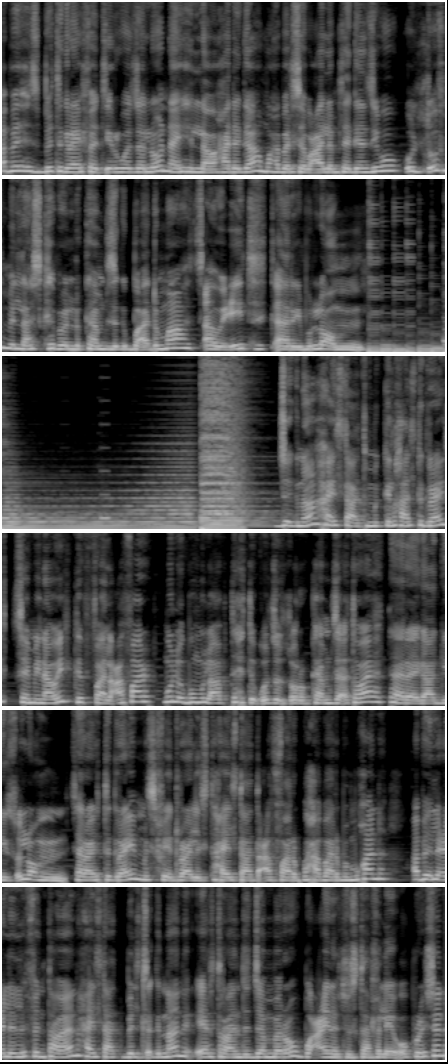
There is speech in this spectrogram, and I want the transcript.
ኣብ ህዝቢ ትግራይ ፈጢርዎ ዘሎ ናይ ህላወ ሓደጋ ማሕበረሰብ ዓለም ተገንዚቡ ቁልጡፍ ምላሽ ክህበሉ ከም ዝግባእ ድማ ፃውዒት ቀሪብሎም። ጀግና ሓይልታት ምክልኻል ትግራይ ሰሜናዊ ክፋል ዓፋር ሙሉእ ብሙሉእ ኣብ ትሕቲ ቁፅፅሩ ከም ዘእተወ ተረጋጊፁ ኣሎ። ሰራዊት ትግራይ ምስ ፌዴራሊስት ሓይልታት ዓፋር ብሓባር ብምዃን ኣብ ልዕሊ ልፍንታውያን ሓይልታት ብልፅግናን ኤርትራን ዝጀመሮ ብዓይነቱ ዝተፈለየ ኦፕሬሽን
